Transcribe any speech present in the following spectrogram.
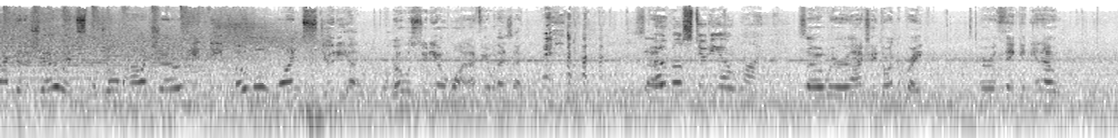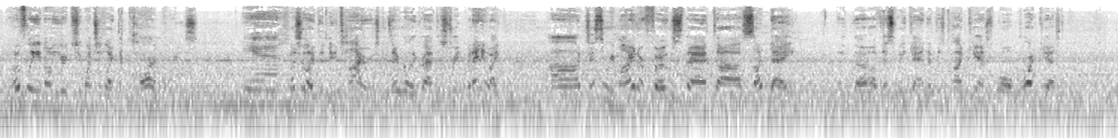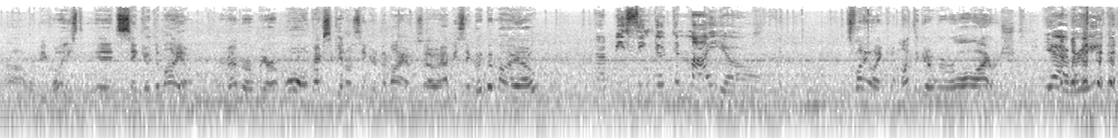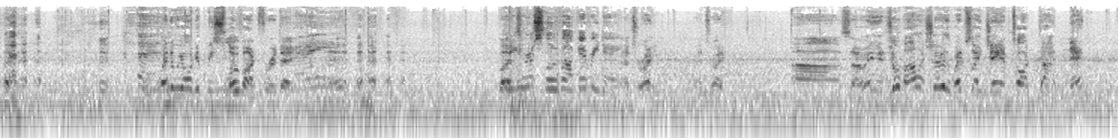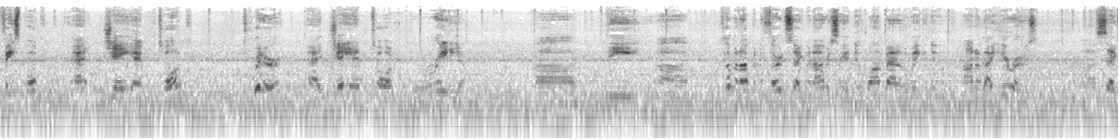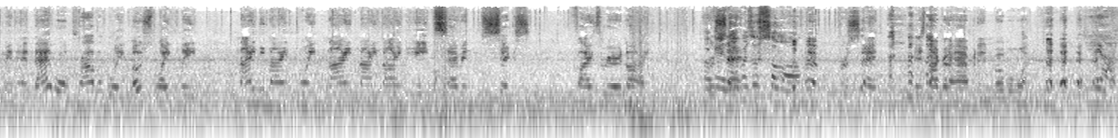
Back to the show. It's the Joel Michalec Show in the Mobile One Studio, or Mobile Studio One. I forget what I said. so, Mobile Studio One. so we were actually during the break. We were thinking, you know, hopefully you don't hear too much of like the car noise, Yeah. especially like the new tires because they really grab the street. But anyway, uh, just a reminder, folks, that uh, Sunday of this weekend that this podcast will broadcast uh, or be released, it's Cinco de Mayo. Remember, we are all Mexican on Cinco de Mayo, so happy Cinco de Mayo. Happy Cinco de Mayo. It's funny, like a month ago, we were all Irish. Yeah, right? When do we all get to be Slovak for a day? Right. But Well, you're a Slovak every day. that's right. That's right. Uh, so, and Joe Michalec Show, the website jmtalk.net, Facebook at jmtalk, Twitter at JM jmtalkradio. Uh, the um, coming up in the third segment, obviously a new Wombat of the Week, a new Honor Thy Heroes uh, segment, and that will probably most likely 99.999876539 Okay, that was a song. percent is not going to happen in Mobile One. Yeah.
